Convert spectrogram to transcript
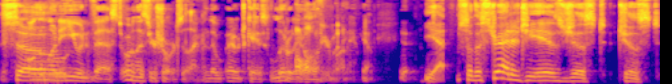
So all the money you invest, or unless you're short selling, in, the, in which case, literally all, of your money. Yeah. Yeah. So the strategy is just just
